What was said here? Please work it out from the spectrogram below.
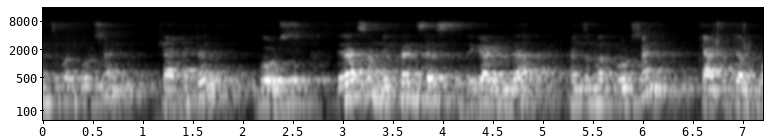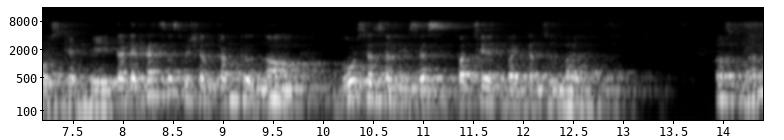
Consumer goods and capital goods. There are some differences regarding the consumer goods and capital goods can be. The differences we shall come to know goods and services purchased by consumer. First one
